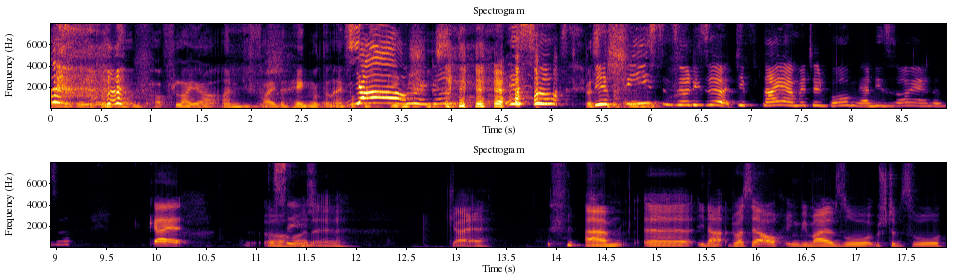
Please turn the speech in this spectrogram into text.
ihr könnt ja ein paar Flyer an die Pfeile hängen und dann einfach ja, gegenschießen. Ist so, wir schießen so diese, die Flyer mit den Bogen an die Säulen und so. Geil. Das oh Mann, ey. Geil. ähm, äh, Ina, du hast ja auch irgendwie mal so bestimmt so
